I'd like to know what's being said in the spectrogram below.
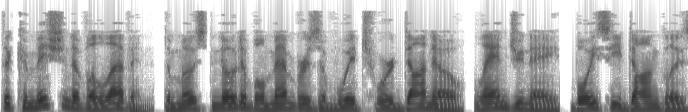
The Commission of Eleven, the most notable members of which were Daunou, Lanjuinais, Boissy d'Anglas,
